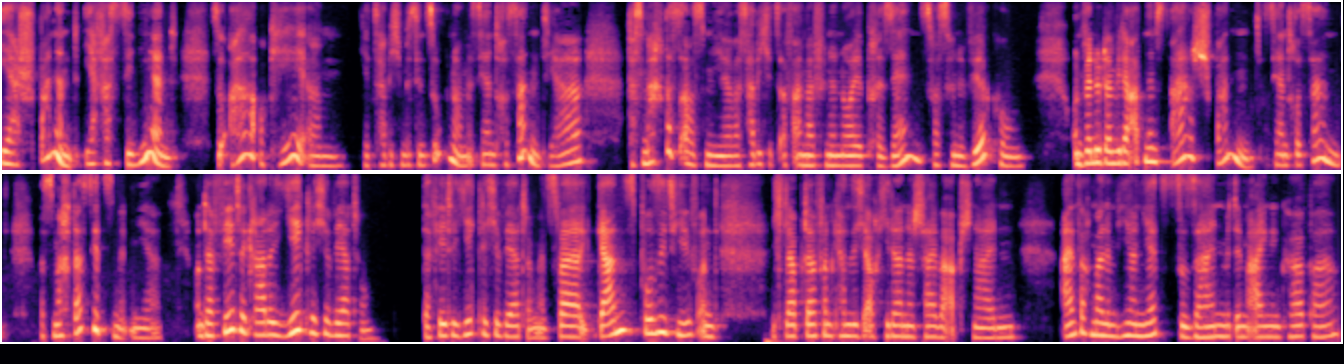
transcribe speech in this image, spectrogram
eher spannend, eher faszinierend. So, ah, okay, ähm, jetzt habe ich ein bisschen zugenommen, ist ja interessant, ja. Was macht das aus mir? Was habe ich jetzt auf einmal für eine neue Präsenz? Was für eine Wirkung? Und wenn du dann wieder abnimmst, ah, spannend, ist ja interessant. Was macht das jetzt mit mir? Und da fehlte gerade jegliche Wertung. Da fehlte jegliche Wertung. Es war ganz positiv und ich glaube, davon kann sich auch jeder eine Scheibe abschneiden. Einfach mal im Hier und Jetzt zu sein mit dem eigenen Körper,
